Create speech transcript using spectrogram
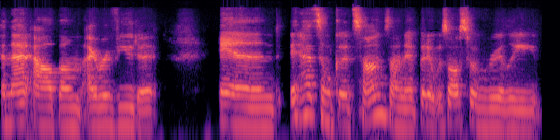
And that album, I reviewed it and it had some good songs on it, but it was also really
